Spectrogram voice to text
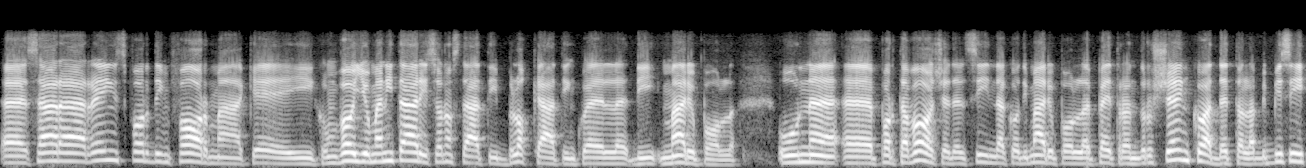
eh, Sara Rainsford informa che i convogli umanitari sono stati bloccati in quel di Mariupol. Un eh, portavoce del sindaco di Mariupol, Petro Andrushenko, ha detto alla BBC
